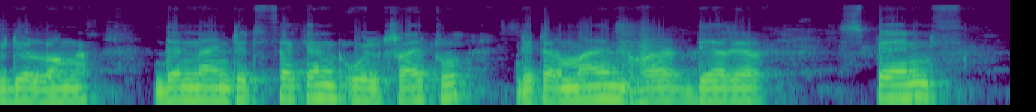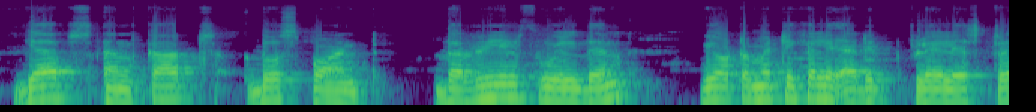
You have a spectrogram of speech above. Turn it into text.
video long then ninety second will try to determine what there are spans gaps and cut those point the reels will then be automatically edit play লিস্টে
